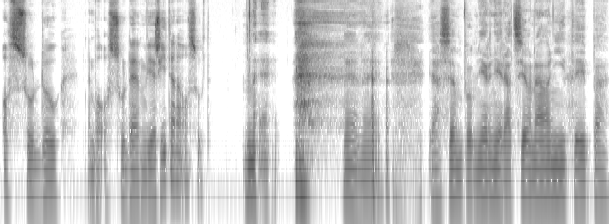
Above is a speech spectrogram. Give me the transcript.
osudu nebo osudem, věříte na osud? Ne, ne, ne. Já jsem poměrně racionální typ a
